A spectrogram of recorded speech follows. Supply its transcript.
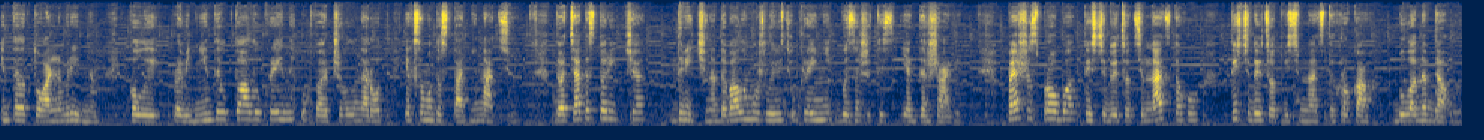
інтелектуальним рівнем, коли провідні інтелектуали України утверджували народ як самодостатню націю. 20-те сторіччя двічі надавало можливість Україні визначитись як державі. Перша спроба 1917-1918 роках була невдалою.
